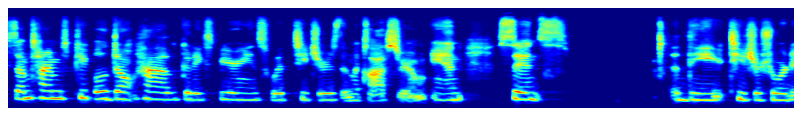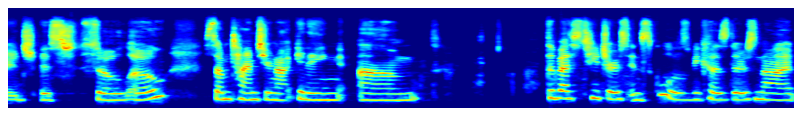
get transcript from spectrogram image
sometimes people don't have good experience with teachers in the classroom and since the teacher shortage is so low sometimes you're not getting um, the best teachers in schools because there's not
